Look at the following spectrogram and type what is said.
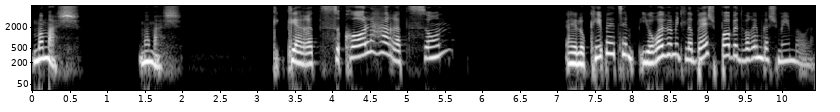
ממש. ממש. כי הרצ... כל הרצון האלוקי בעצם יורד ומתלבש פה בדברים גשמיים בעולם.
